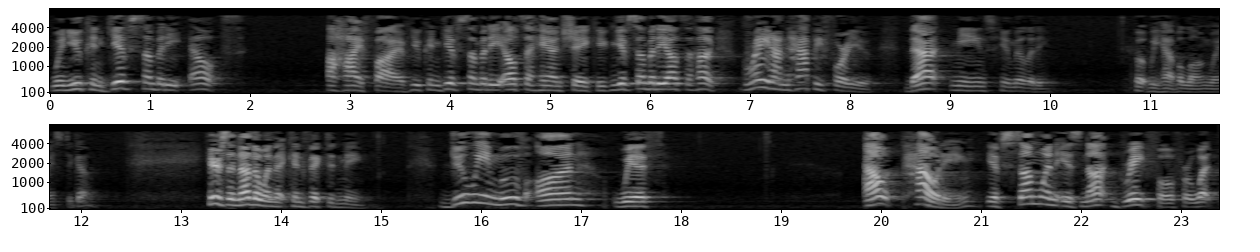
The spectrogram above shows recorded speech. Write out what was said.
when you can give somebody else a high five. You can give somebody else a handshake. You can give somebody else a hug. Great, I'm happy for you. That means humility. But we have a long ways to go. Here's another one that convicted me. Do we move on with out pouting if someone is not grateful for what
